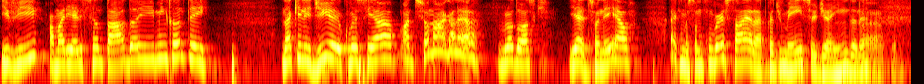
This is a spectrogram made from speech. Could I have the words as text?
E vi a Marielle sentada e me encantei. Naquele dia eu comecei a adicionar a galera do Brodowski. E adicionei ela. Aí começamos a conversar, era época de Mansard ainda, né? Ah, tá.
